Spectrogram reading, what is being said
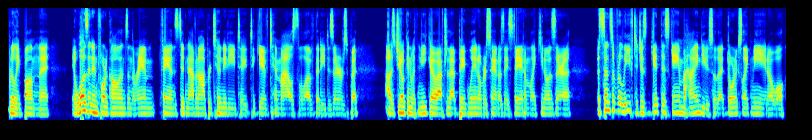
really bummed that it wasn't in Fort Collins and the Ram fans didn't have an opportunity to, to give Tim Miles the love that he deserves. But I was joking with Niko after that big win over San Jose State. I'm like, you know, is there a, a sense of relief to just get this game behind you so that dorks like me, you know, will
